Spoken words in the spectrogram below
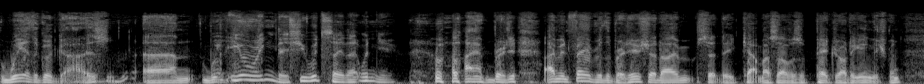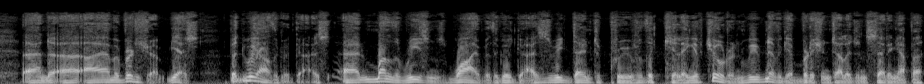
We're the good guys. Um, we... You're English. You would say that, wouldn't you? well, I am British. I'm in favour of the British, and I'm certainly count myself as a patriotic Englishman, and uh, I am a Britisher. Yes. But we are the good guys, and one of the reasons why we're the good guys is we don't approve of the killing of children. We'd never get British intelligence setting up a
